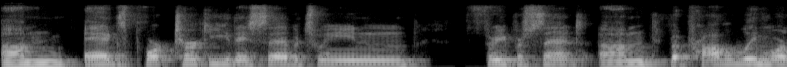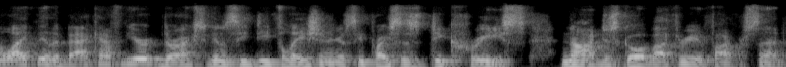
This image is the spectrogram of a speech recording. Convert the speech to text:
Um, eggs, pork, turkey, they said between three percent, um, but probably more likely in the back half of the year, they're actually going to see deflation. You're going to see prices decrease, not just go up by three and five percent.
